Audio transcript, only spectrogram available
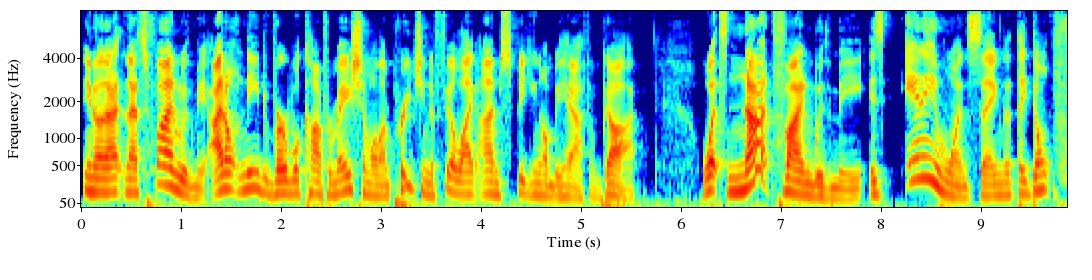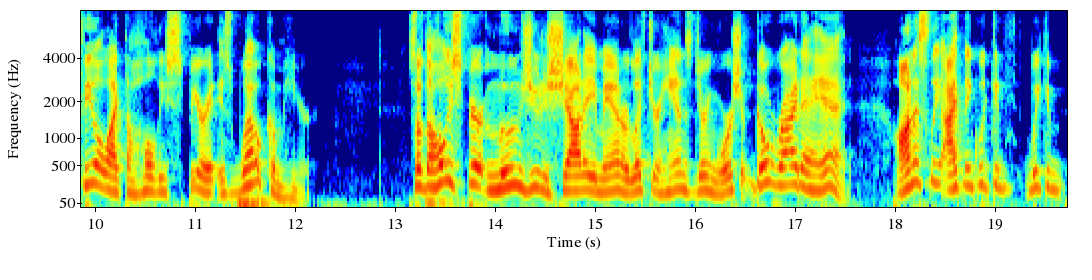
You know, that, that's fine with me. I don't need verbal confirmation while I'm preaching to feel like I'm speaking on behalf of God. What's not fine with me is anyone saying that they don't feel like the Holy Spirit is welcome here. So if the Holy Spirit moves you to shout amen or lift your hands during worship, go right ahead. Honestly, I think we could we could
